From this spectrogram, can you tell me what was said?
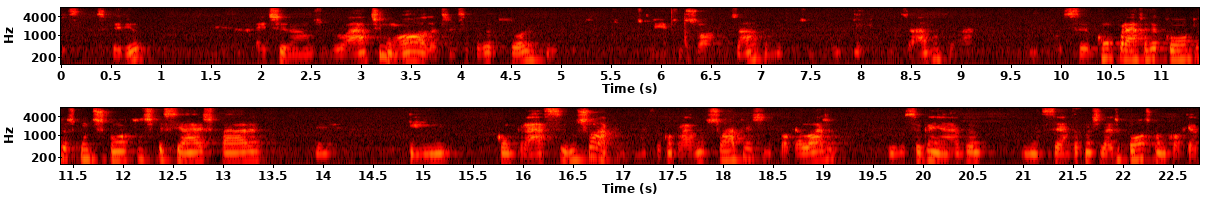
Nesse período. Aí tiramos do ar, tinha um Ola, tinha essa coisa toda, que os clientes só usavam, né? Usavam para você comprar, fazer compras com descontos especiais para é, quem comprasse no shopping. Né? Você comprava no shopping, em qualquer loja, e você ganhava uma certa quantidade de pontos, como qualquer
